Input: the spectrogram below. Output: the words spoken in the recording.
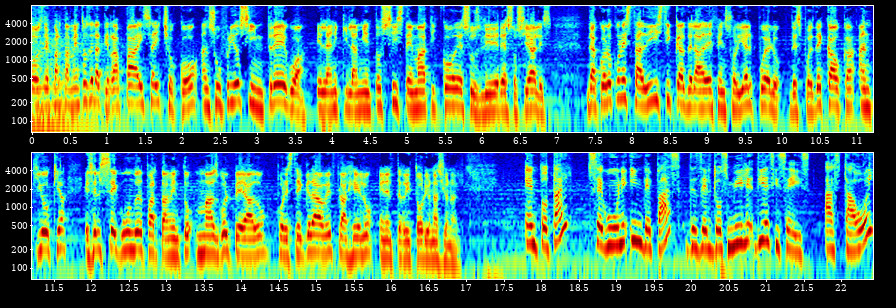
Los departamentos de la Tierra Paisa y Chocó han sufrido sin tregua el aniquilamiento sistemático de sus líderes sociales. De acuerdo con estadísticas de la Defensoría del Pueblo, después de Cauca, Antioquia es el segundo departamento más golpeado por este grave flagelo en el territorio nacional. En total, según Indepaz, desde el 2016 hasta hoy,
